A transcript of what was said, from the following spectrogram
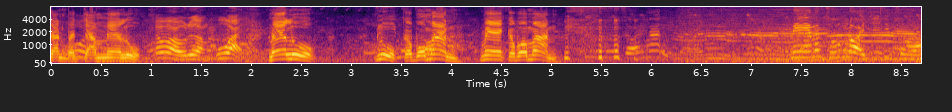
กันประจำแม่ลูกเขาบอกเรื่องกล้วย แม่ลูก ลูกกับบ่ม่านแม่กับบ่ม่านแม่มันสูงร้อยสี่สิบสอง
